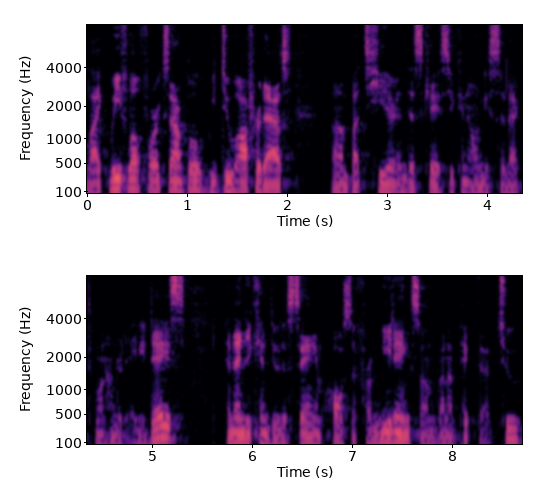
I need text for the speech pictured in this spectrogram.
like WeFlow, for example. We do offer that, um, but here in this case, you can only select 180 days, and then you can do the same also for meetings. So I'm going to pick that too,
